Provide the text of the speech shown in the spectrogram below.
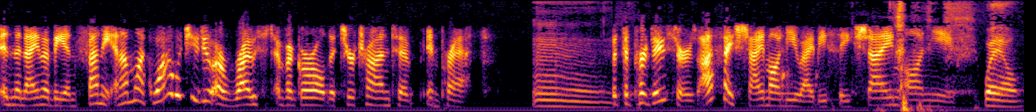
in the name of being funny. And I'm like, why would you do a roast of a girl that you're trying to impress? Mm. But the producers, I say shame on you, ABC. Shame on you. Well,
